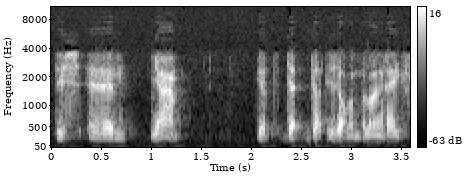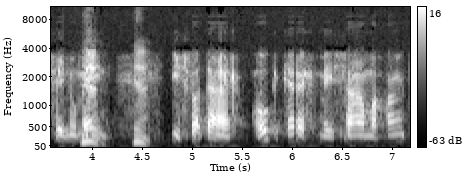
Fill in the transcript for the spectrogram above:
Dus um, ja, dat, dat, dat, is al een belangrijk fenomeen. Ja, ja. Iets wat daar ook erg mee samenhangt,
